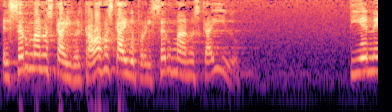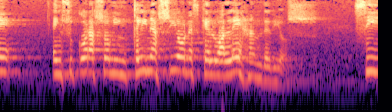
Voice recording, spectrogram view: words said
el ser humano es caído, el trabajo es caído, pero el ser humano es caído. Tiene en su corazón inclinaciones que lo alejan de Dios. Si,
